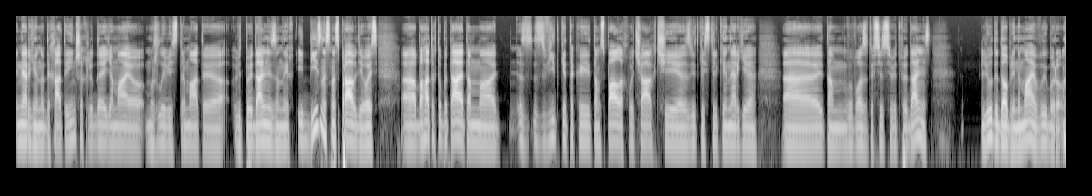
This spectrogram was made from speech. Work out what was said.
енергію надихати інших людей, я маю можливість тримати відповідальність за них. І бізнес насправді, ось е, багато хто питає там. Звідки такий там спалах в очах, чи звідки стільки енергії там вивозити всю цю відповідальність? Люди добрі, немає вибору.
